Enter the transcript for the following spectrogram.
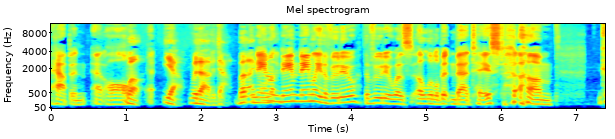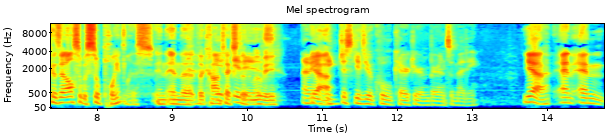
happen at all. Well, yeah, without a doubt. But I Name, found, name, namely the voodoo. The voodoo was a little bit in bad taste um, because it also was so pointless in, in the, the context it of the is. movie. I mean, yeah, it just gives you a cool character in Baron Samedi. yeah, and and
